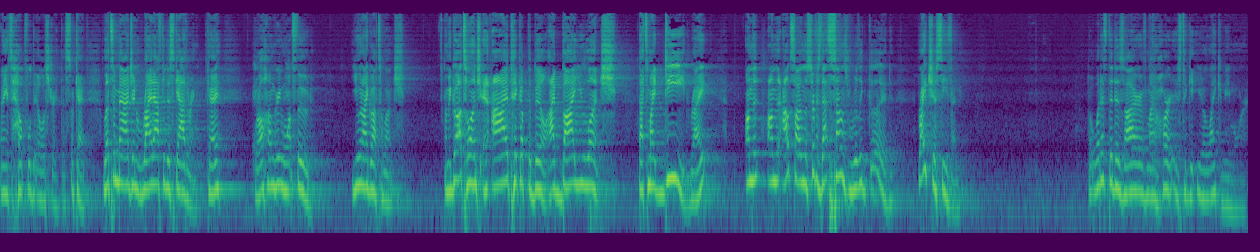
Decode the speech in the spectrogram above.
I think it's helpful to illustrate this. Okay, let's imagine right after this gathering, okay? We're all hungry, we want food you and I go out to lunch. And we go out to lunch and I pick up the bill. I buy you lunch. That's my deed, right? On the, on the outside, on the surface, that sounds really good, righteous even. But what if the desire of my heart is to get you to like me more?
